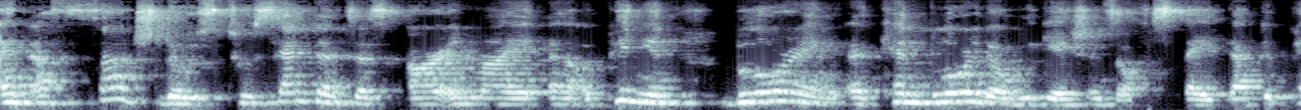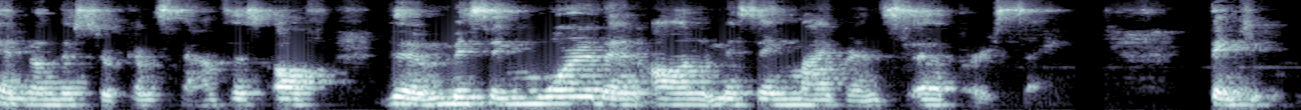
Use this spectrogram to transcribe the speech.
and as such, those two sentences are, in my opinion, blurring can blur the obligations of state that depend on the circumstances of the missing more than on missing migrants per se. Thank you.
